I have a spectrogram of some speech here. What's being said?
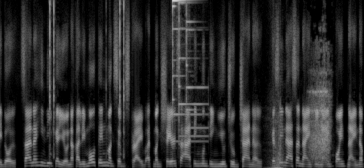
idol, sana hindi kayo nakalimutin mag-subscribe at mag-share sa ating munting YouTube channel, kasi nasa 99.9% na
